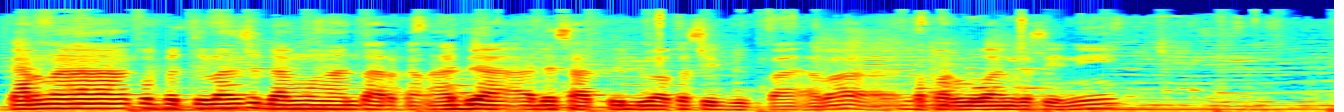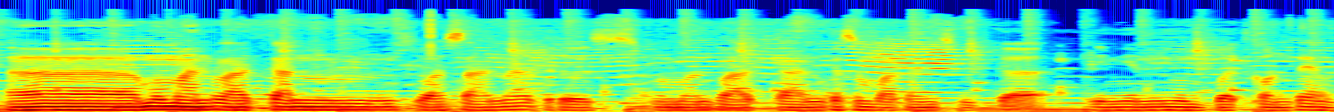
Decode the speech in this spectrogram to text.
karena kebetulan sedang mengantarkan ada ada satu dua kesibukan apa keperluan ke sini eh, memanfaatkan suasana terus memanfaatkan kesempatan juga ingin membuat konten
